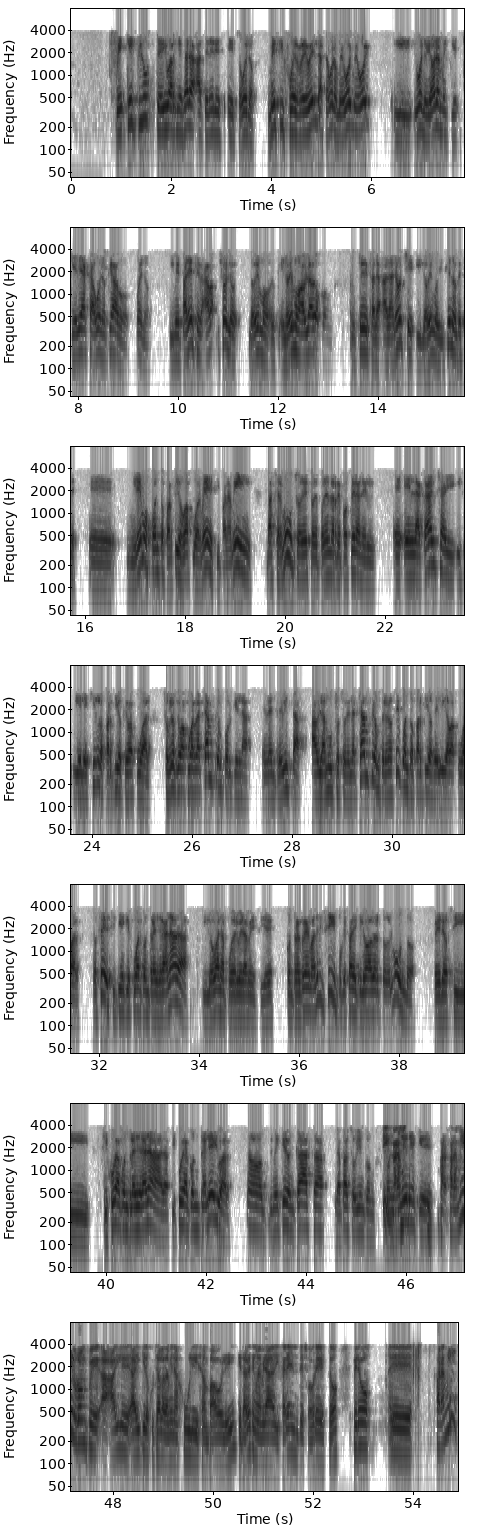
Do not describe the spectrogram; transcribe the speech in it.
¿qué, qué club te iba a arriesgar a, a tener es- eso? Bueno, Messi fue rebelde hasta, bueno, me voy, me voy, y, y bueno, y ahora me que- quedé acá, bueno, ¿qué hago? Bueno, y me parece, yo lo, lo hemos lo hemos hablado con, con ustedes a la, a la noche y lo vengo diciendo, que eh, miremos cuántos partidos va a jugar Messi, para mí va a ser mucho de esto de ponerle reposera en el eh, en la cancha y, y- y elegir los partidos que va a jugar. Yo creo que va a jugar la Champions porque en la en la entrevista habla mucho sobre la Champions, pero no sé cuántos partidos de liga va a jugar. No sé si tiene que jugar contra el Granada y lo van a poder ver a Messi, ¿eh? Contra el Real Madrid sí, porque sabe que lo va a ver todo el mundo. Pero si si juega contra el Granada, si juega contra el Eibar, no, me quedo en casa, la paso bien con, Sí, con para mí, que... para, para mí rompe, a- ahí, le- ahí quiero escucharla también a Juli Sampaoli, que tal vez tenga una mirada diferente sobre esto, pero eh, para mí,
